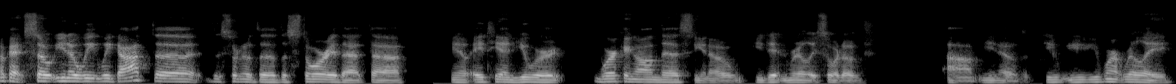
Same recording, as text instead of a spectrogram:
Okay, so you know we we got the the sort of the the story that uh, you know Etienne you were working on this. You know you didn't really sort of um, you know you, you weren't really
